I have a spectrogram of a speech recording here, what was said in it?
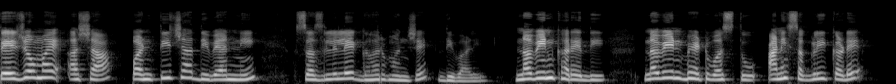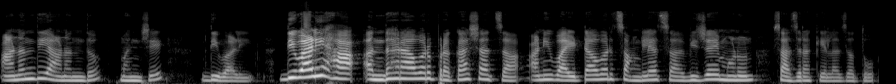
तेजोमय अशा पणतीच्या दिव्यांनी सजलेले घर म्हणजे दिवाळी. नवीन खरेदी नवीन भेटवस्तू आणि सगळीकडे आनंदी आनंद म्हणजे दिवाळी. दिवाळी हा अंधारावर प्रकाशाचा आणि वाईटावर चांगल्याचा विजय म्हणून साजरा केला जातो.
